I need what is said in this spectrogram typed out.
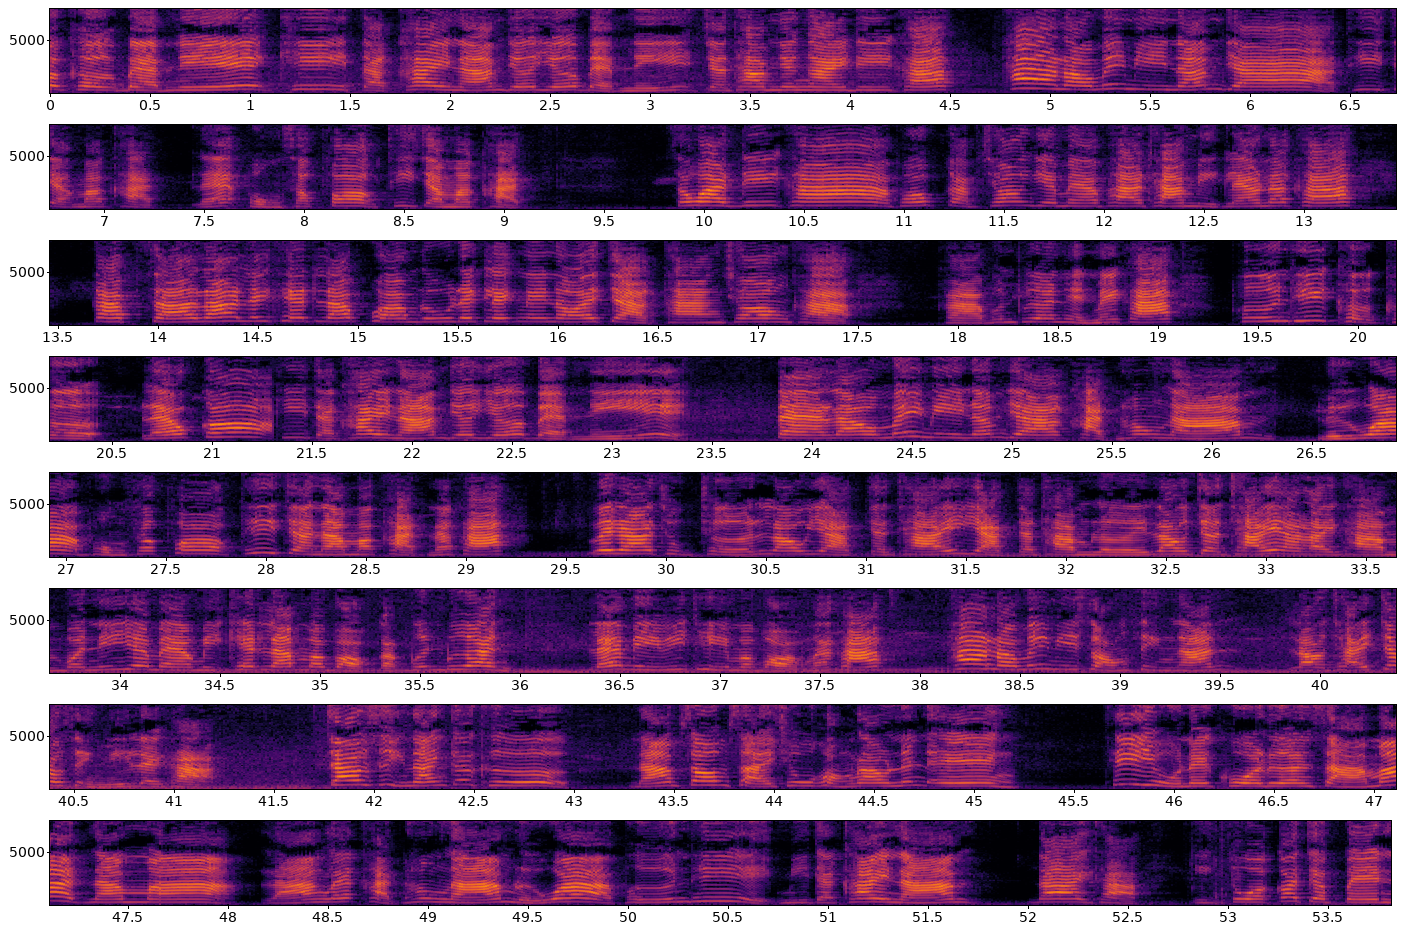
พื้นเคอะๆแบบนี้ ขี้ตะไคร่น้ำเยอะๆแบบนี้จะทำยังไงดีคะ ถ้าเราไม่มีน้ำยาที่จะมาขัด และผงซักฟอกที่จะมาขัด สวัสดีค่ะ พบกับช่องเยแมวพาทำอีกแล้วนะคะ กับสาระและเคล็ดลับความรู้เล็กๆ น้อยๆจากทางช่องค่ะ ค่ะเพื่อนๆเห็นไหมคะ พื้นที่เคอะๆแล้วก็ที่ตะไคร่น้ำเยอะๆแบบนี้แต่เราไม่มีน้ำยาขัดห้องน้ำหรือว่าผงซักฟอกที่จะนำมาขัดนะคะ เวลาฉุกเฉินเราอยากจะใช้อยากจะทำเลย เราจะใช้อะไรทำวันนี้ยายแมวมีเคล็ดลับมาบอกกับเพื่อนๆ และมีวิธีมาบอกนะคะ ถ้าเราไม่มีสองสิ่งนั้น เราใช้เจ้าสิ่งนี้เลยค่ะ เจ้าสิ่งนั้นก็คือ น้ำส้มสายชูของเรานั่นเอง ที่อยู่ในครัวเรือนสามารถนำมาล้างและขัดห้องน้ำหรือว่าพื้นที่มีตะไคร่น้ำได้ค่ะ อีกตัวก็จะเป็น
